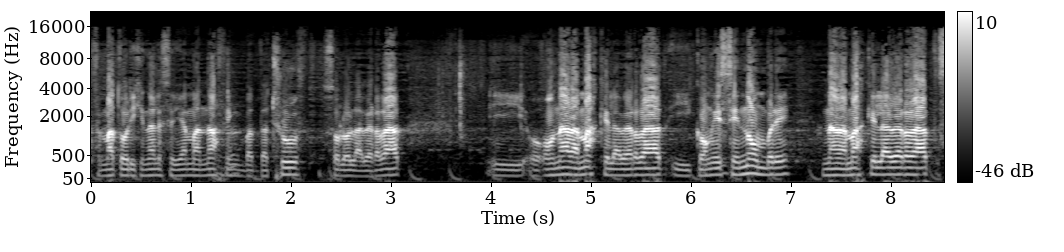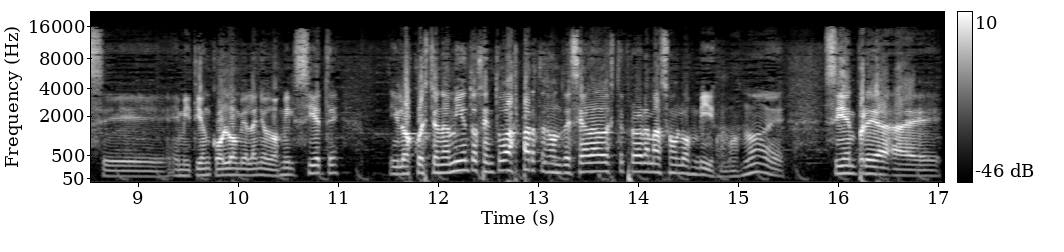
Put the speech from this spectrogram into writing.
el formato original se llama Nothing But the Truth, solo la verdad. Y, o, o nada más que la verdad. Y con ese nombre, nada más que la verdad, se emitió en Colombia el año 2007. Y los cuestionamientos en todas partes donde se ha dado este programa son los mismos, ¿no? Eh, siempre eh,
